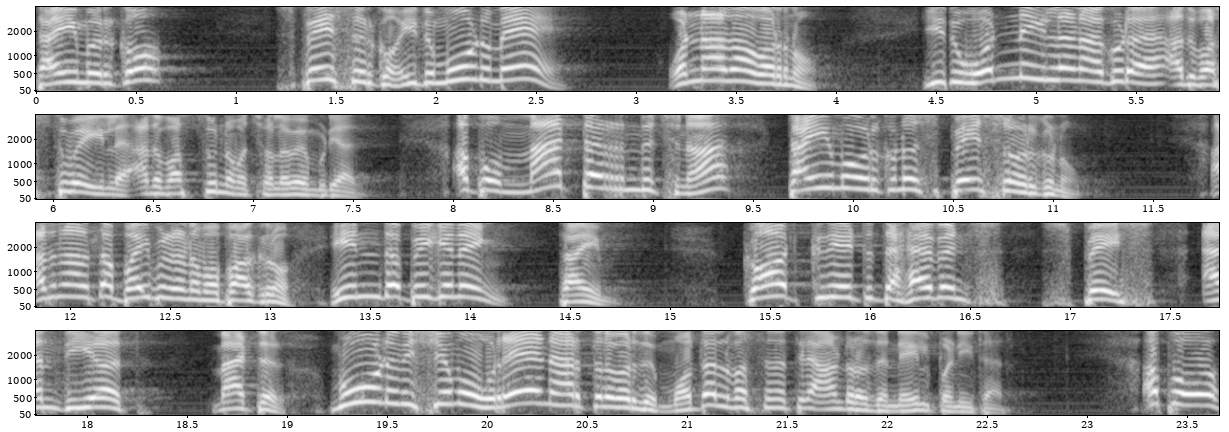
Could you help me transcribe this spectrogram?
டைம் இருக்கும். ஸ்பேஸ் இருக்கும். இது மூணுமே ஒன்றா தான் வரணும். இது ஒன்று இல்லைனா கூட அது வஸ்துவே இல்லை. அது வஸ்து நம்ம சொல்லவே முடியாது. அப்போ மேட்டர் இருந்துச்சுன்னா டைமும் இருக்கணும் ஸ்பேஸும் இருக்கணும். அதனால தான் பைபிளில் நம்ம பார்க்குறோம். In the beginning time God create the heavens space and the earth matter மூணு விஷயமும் ஒரே நேரத்தில் வருது. முதல் வசனத்தில் ஆண்டவர் அதை நெயில் பண்ணிட்டார். அப்போ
